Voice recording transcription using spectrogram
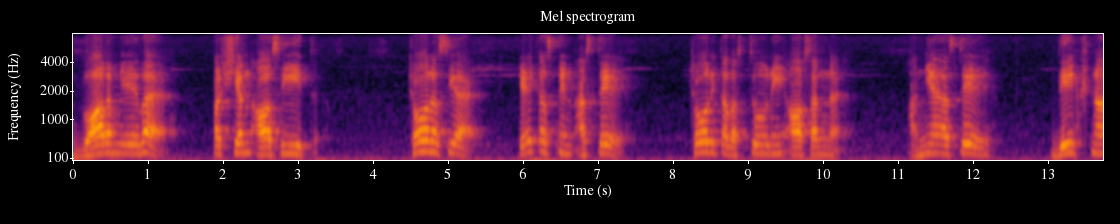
द्वारम् एव पश्यन् आसीत्। चोरस्य एकस्मिन् हस्ते चोरितवस्तूनि आसन्। अन्य हस्ते तीक्ष्णा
